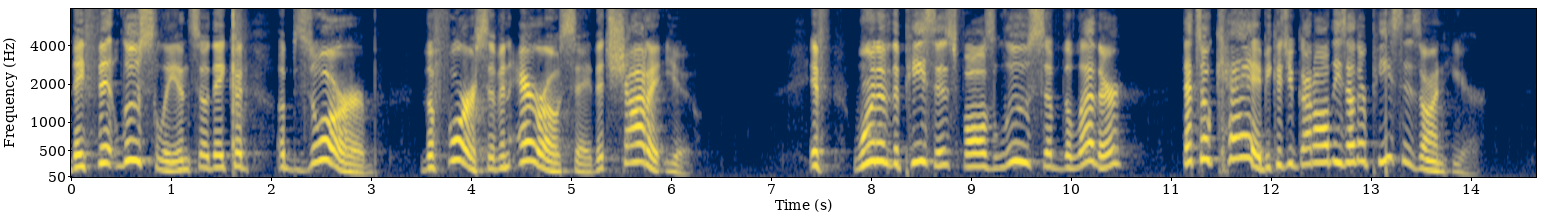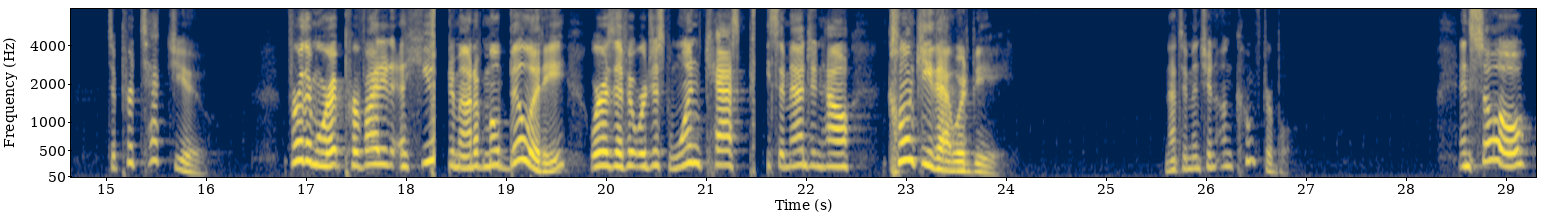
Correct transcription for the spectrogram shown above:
They fit loosely, and so they could absorb the force of an arrow, say, that shot at you. If one of the pieces falls loose of the leather, that's okay because you've got all these other pieces on here to protect you. Furthermore, it provided a huge amount of mobility, whereas if it were just one cast piece, imagine how clunky that would be. Not to mention uncomfortable. And so,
